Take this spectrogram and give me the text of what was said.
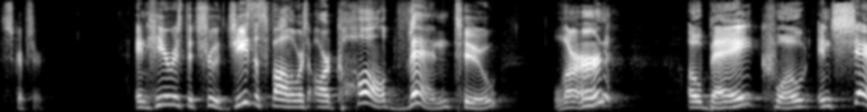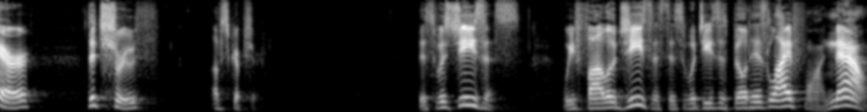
Scripture. And here is the truth Jesus followers are called then to learn, obey, quote, and share the truth of Scripture. This was Jesus. We follow Jesus. This is what Jesus built his life on. Now,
